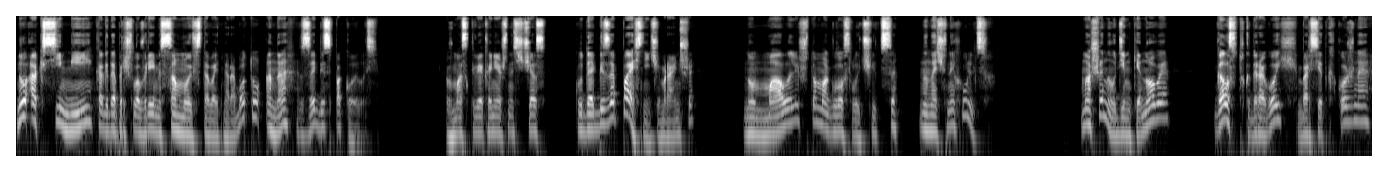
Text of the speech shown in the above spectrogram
Ну а к семи, когда пришло время самой вставать на работу, она забеспокоилась. В Москве, конечно, сейчас куда безопаснее, чем раньше, но мало ли что могло случиться на ночных улицах. Машина у Димки новая, галстук дорогой, барсетка кожаная,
